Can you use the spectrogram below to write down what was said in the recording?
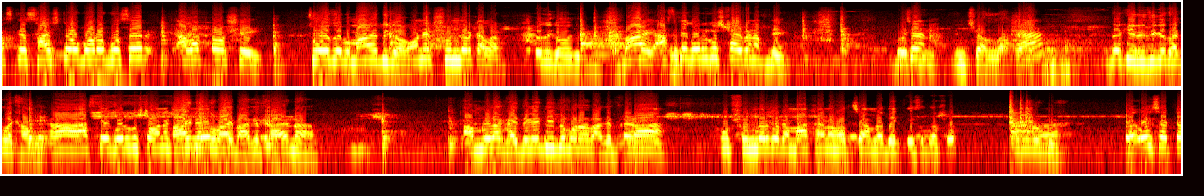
আজকে সাইজটাও বড় গোছের কালারটাও সেই। চলে যাবে মা এদিকে অনেক সুন্দর কালার এদিকে ভাই আজকে গরুর গোশ খাইবেন আপনি? বুঝছেন? ইনশাল্লাহ হ্যাঁ? দেখি রিজিকে থাকলে খাব। হ্যাঁ, আজকে গরুর গোশটা অনেক খাই না তো ভাই ভাগে খায় না। আমরা খাইতে খাইতেই তো হয় ভাগে খায় না। না খুব সুন্দর করে মাখানো হচ্ছে আমরা দেখতেছি দর্শক। ভাই, ওই সাইডটা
